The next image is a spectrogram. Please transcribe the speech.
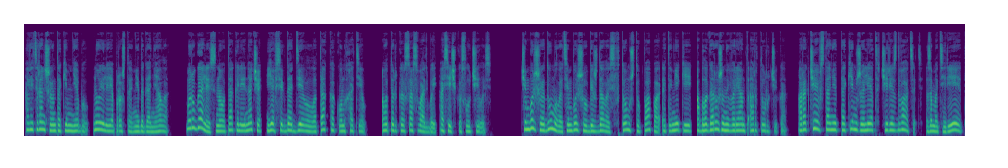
А ведь раньше он таким не был, ну или я просто не догоняла. Мы ругались, но так или иначе я всегда делала так, как он хотел. А вот только со свадьбой осечка случилась. Чем больше я думала, тем больше убеждалась в том, что папа — это некий облагороженный вариант Артурчика. Аракчеев станет таким же лет через двадцать, заматереет,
